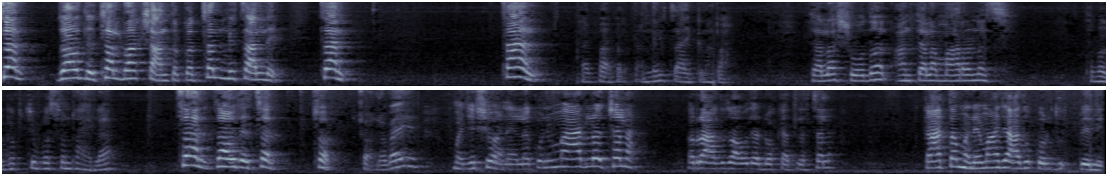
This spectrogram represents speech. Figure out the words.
चल जाऊ दे चल राग शांत कर. चल मी चालले. चल. चल. बाबर का नाहीच ऐकणार बा त्याला शोधन आणि त्याला मारणच. तेव्हा गपचूप बसून राहिला. चल जाऊ दे चल चल चल बाई. म्हणजे शिवाण्याला कोणी मारलं चला. राग जाऊ द्या डोक्यातला चला. का आता म्हणे माझ्या आदूकर दूध पेली.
